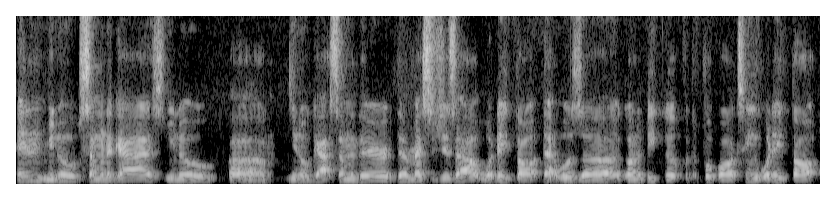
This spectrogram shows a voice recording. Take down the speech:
And you know some of the guys you know uh, you know got some of their their messages out what they thought that was uh, going to be good for the football team what they thought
